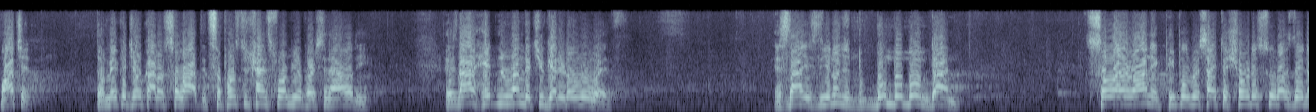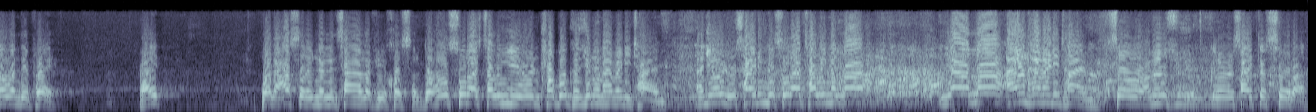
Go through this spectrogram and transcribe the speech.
Watch it. Don't make a joke out of salat. It's supposed to transform your personality. It's not hit and run that you get it over with. It's not, you know, just boom, boom, boom, done. So ironic. People recite the shortest surahs they know when they pray. Right? وَالْعَصْرِ إِنَّ الْإِنسَانَ لَفِي خُسْرٍ The whole surah is telling you you're in trouble because you don't have any time. And you're reciting the surah telling Allah, Ya Allah, I don't have any time. So I'm just going to recite the surah.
